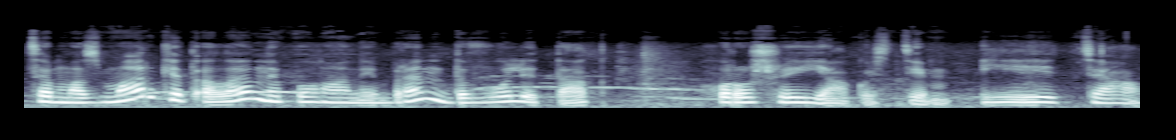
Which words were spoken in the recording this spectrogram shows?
Це маз-маркет, але непоганий бренд, доволі так хорошої якості. І ця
